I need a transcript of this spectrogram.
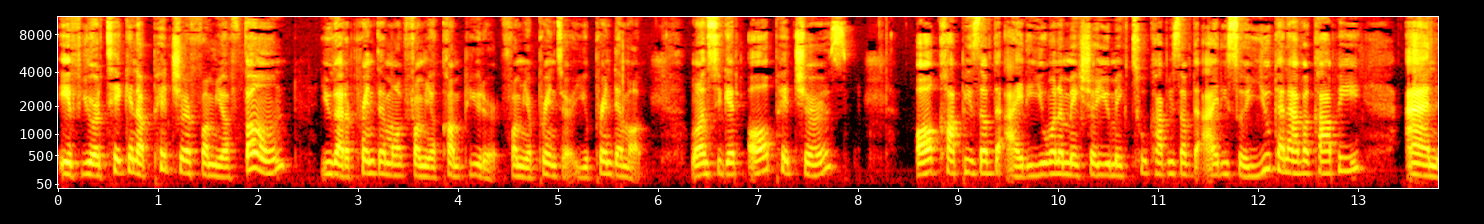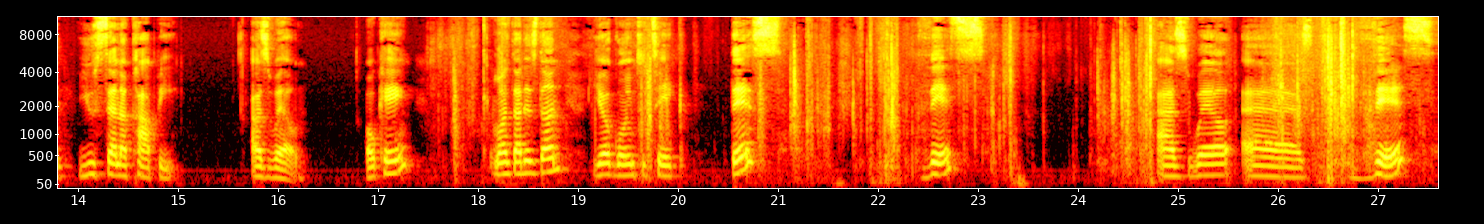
If you're taking a picture from your phone, you got to print them out from your computer, from your printer. You print them out. Once you get all pictures, all copies of the ID, you want to make sure you make two copies of the ID so you can have a copy and you send a copy as well. Okay? Once that is done, you're going to take this, this, as well as this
